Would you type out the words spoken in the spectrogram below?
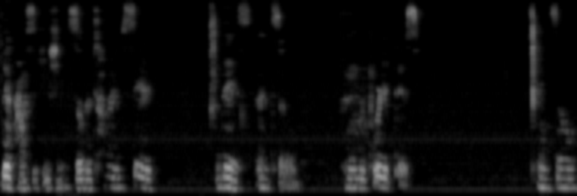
their prosecution. So the Times said this, and so they reported this. And so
